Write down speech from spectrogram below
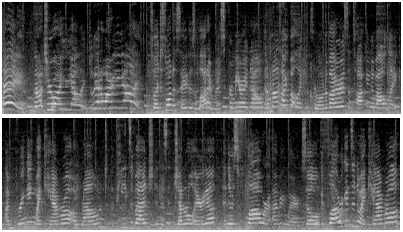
Hey, not sure why you're yelling. Juliana, why? So I just want to say there's a lot at risk for me right now. And I'm not talking about like the coronavirus. I'm talking about like I'm bringing my camera around the pizza bench in this general area and there's flour everywhere. So if flour gets into my camera,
